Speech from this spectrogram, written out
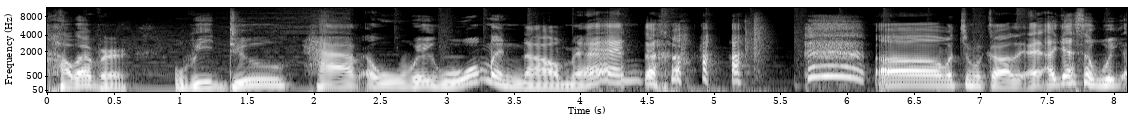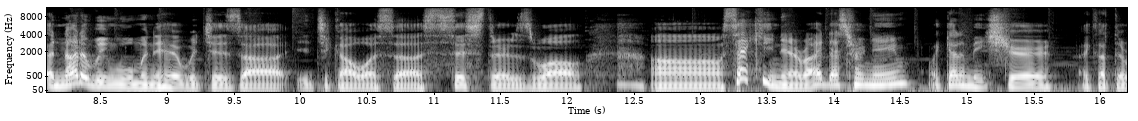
however, we do have a wing woman now, man. uh, what you call it? I guess a wing, another wing woman here, which is uh Ichikawa's uh, sister as well. Uh, Sekine, right? That's her name. I gotta make sure I got the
